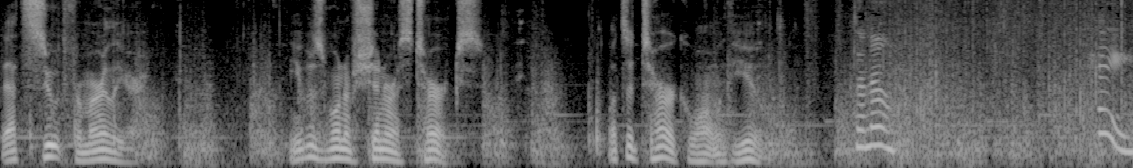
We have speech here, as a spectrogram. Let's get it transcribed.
That suit from earlier. He was one of Shinra's Turks. What's a Turk want with you? Dunno. Hey,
